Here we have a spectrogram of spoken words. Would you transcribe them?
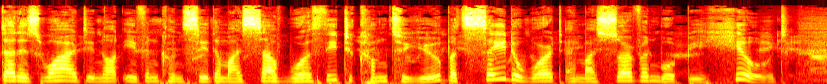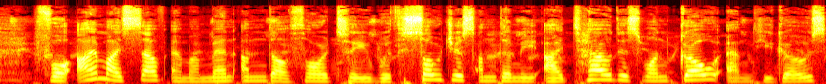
That is why I did not even consider myself worthy to come to you, but say the word, and my servant will be healed. For I myself am a man under authority with soldiers under me. I tell this one, go, and he goes,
